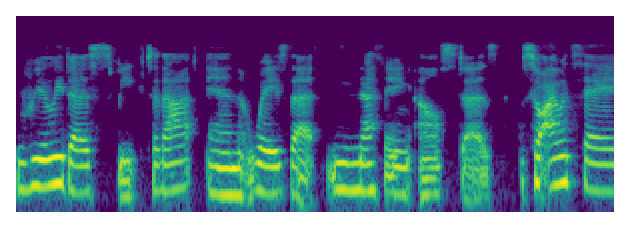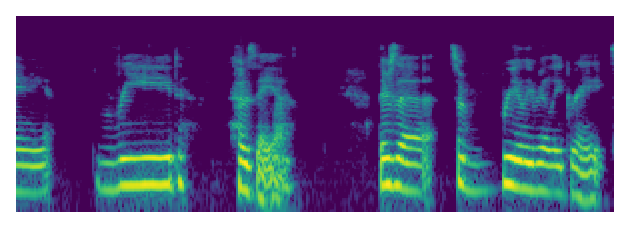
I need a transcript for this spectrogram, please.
really does speak to that in ways that nothing else does. So I would say read Hosea there's a it's a really really great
